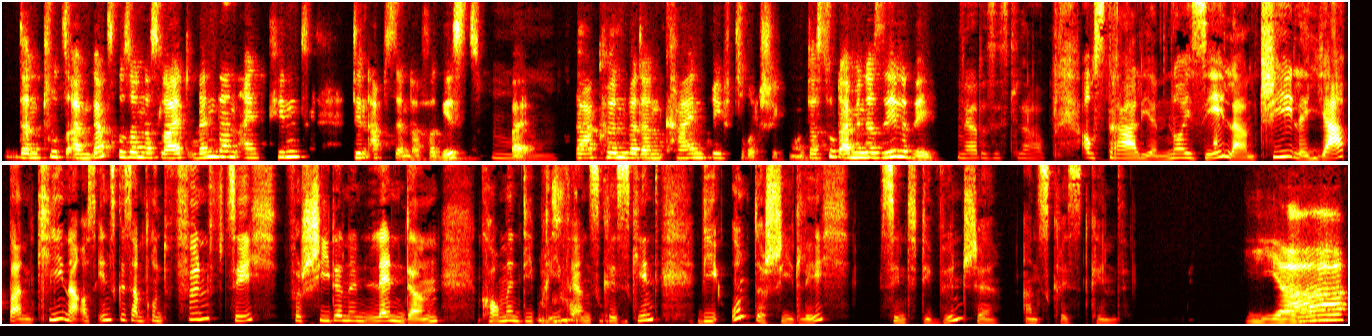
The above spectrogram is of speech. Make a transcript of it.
dann tut es einem ganz besonders leid, wenn dann ein Kind den Absender vergisst, hm. weil da können wir dann keinen Brief zurückschicken. Und das tut einem in der Seele weh. Ja, das ist klar. Australien, Neuseeland, Chile, Japan, China, aus insgesamt rund 50 verschiedenen Ländern kommen die Briefe ans Christkind. Wie unterschiedlich sind die Wünsche ans Christkind? Ja,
